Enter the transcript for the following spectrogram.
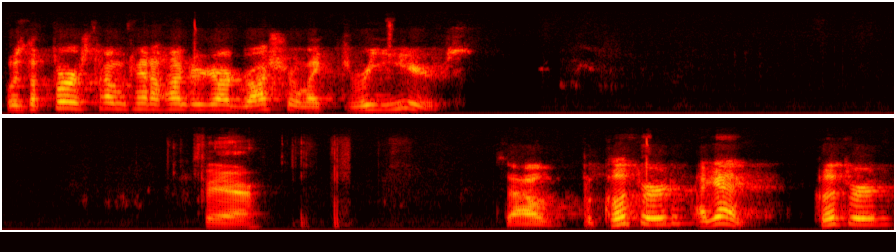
was the first time we've had a 100 yard rusher in like three years. Fair. So, but Clifford, again, Clifford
